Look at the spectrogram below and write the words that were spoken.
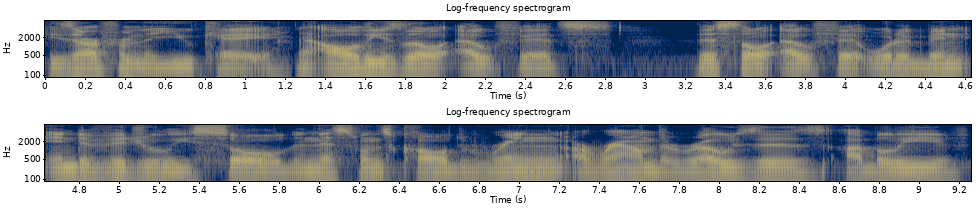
these are from the UK now all these little outfits this little outfit would have been individually sold and this one's called ring around the roses I believe.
